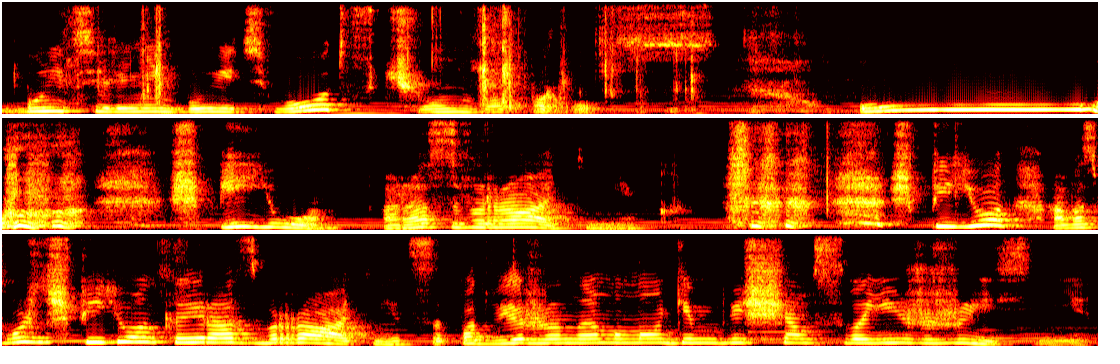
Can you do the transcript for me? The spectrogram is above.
Быть или не быть, вот в чем вопрос. У -у -у, шпион, развратник, шпион, а возможно шпионка и развратница, подверженная многим вещам в своей жизни.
